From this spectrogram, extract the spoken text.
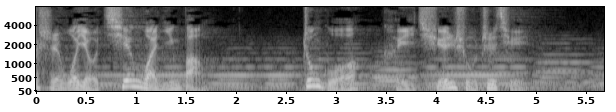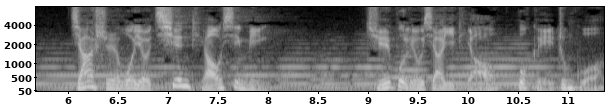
使我有千万英镑，中国可以全数支取；假使我有千条性命，绝不留下一条不给中国。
